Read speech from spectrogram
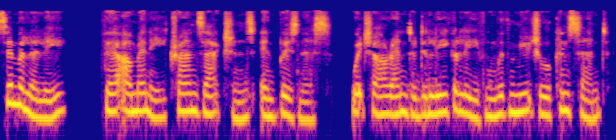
Similarly, there are many transactions in business, which are entered illegal even with mutual consent.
